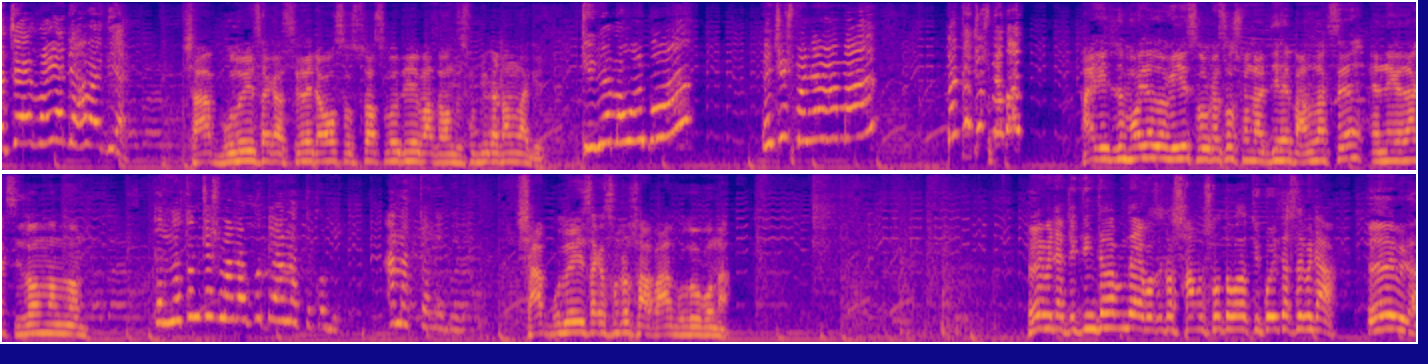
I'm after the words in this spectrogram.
আচ্ছা সাপ ভুল হয়েছে ছেলেটা অসুস্থ আসলো দিয়ে মাঝে মাঝে ছুটি কাটান লাগে। এই যে ময়লা লগে এই চোখা চশমা দিয়ে ভালো লাগছে এনে রাখছি লন লন লন। তোর নতুন চশমা লাগবে তুই আমার তো কবি আমার তো নেই বলে। সাপ ভুল হয়েছে ছোট সাপ আর ভুল না। এই বেটা তুই তিনটা বন্ধু এবছর তোর সাহস কত বড়? তুই কই যাচ্ছে বেটা? এই বেটা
